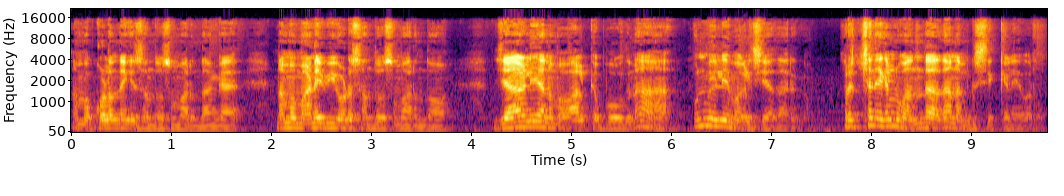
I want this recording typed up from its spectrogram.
நம்ம குழந்தைங்க சந்தோஷமாக இருந்தாங்க. நம்ம மனைவியோட சந்தோஷமாக இருந்தோம். ஜாலியாக நம்ம வாழ்க்கை போகுதுன்னா உண்மையிலேயே மகிழ்ச்சியாக தான் இருக்கும். பிரச்சனைகள்னு வந்தால் தான் நமக்கு சிக்கலே வரும்.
